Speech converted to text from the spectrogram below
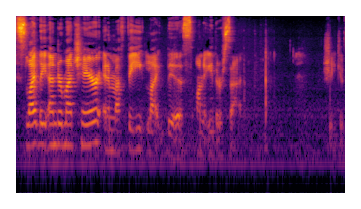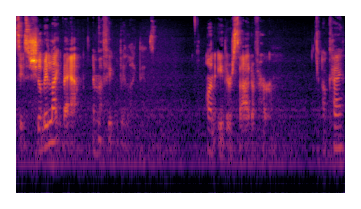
slightly under my chair, and my feet like this on either side. You can see. So she'll be like that and my feet will be like this on either side of her. Okay?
